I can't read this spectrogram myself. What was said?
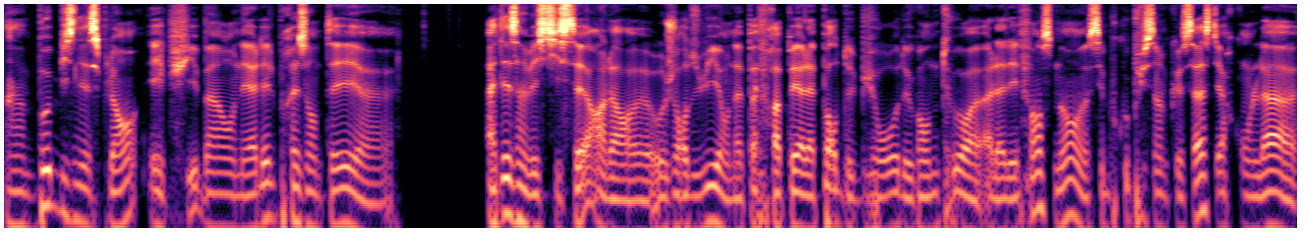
un beau business plan, et puis ben, on est allé le présenter à des investisseurs. Alors aujourd'hui, on n'a pas frappé à la porte de bureau de Grande Tour à la Défense, non, c'est beaucoup plus simple que ça. C'est-à-dire qu'on l'a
